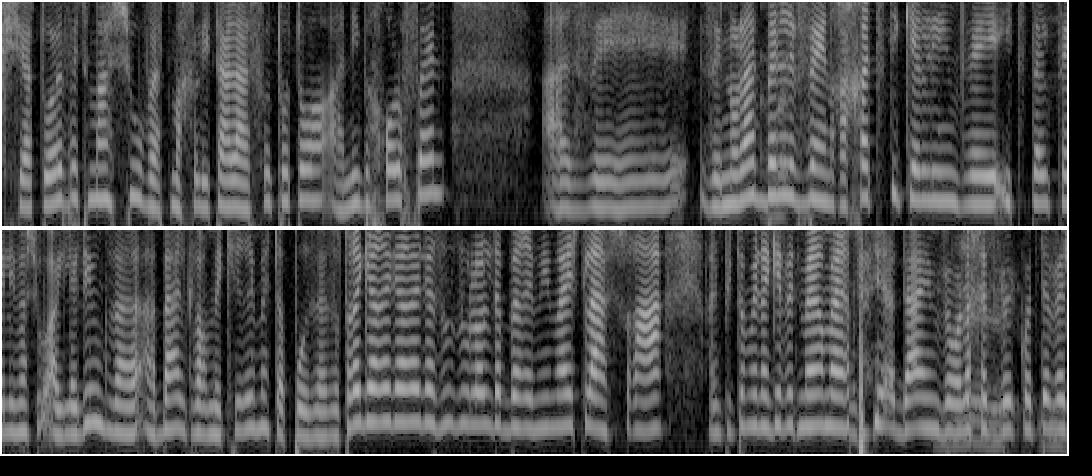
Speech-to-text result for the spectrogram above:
כשאת אוהבת משהו ואת מחליטה לעשות אותו, אני בכל אופן, אז אה, זה נולד בין לבין, רחצתי כלים והצטלצל לי משהו. הילדים והבעל כבר מכירים את הפוזה הזאת. רגע, רגע, רגע, זוזו, לא לדבר, עם אמא יש לה השראה. אני פתאום מנגבת מהר מהר את הידיים והולכת ו- וכותבת.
